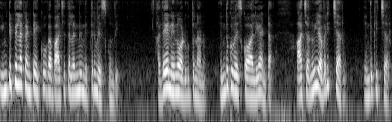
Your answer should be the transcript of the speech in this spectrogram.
ఇంటి పిల్ల కంటే ఎక్కువగా బాధ్యతలన్నీ నెత్తిన వేసుకుంది. అదే నేను అడుగుతున్నాను. ఎందుకు వేసుకోవాలి? అంట. ఆ చనువు ఎవరిచ్చారు? ఎందుకిచ్చారు?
